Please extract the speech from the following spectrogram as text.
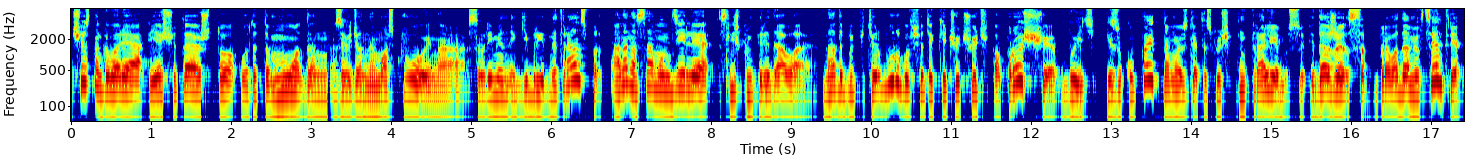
Честно говоря, я считаю, что вот эта мода, заведенная Москвой на современный гибридный транспорт, она на самом деле слишком передовая. Надо бы Петербургу все-таки чуть-чуть попроще быть и закупать, на мой взгляд, исключительно троллейбусы. И даже с проводами в центре,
